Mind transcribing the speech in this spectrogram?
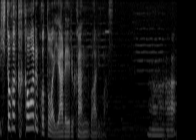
人が関わることはやれる感はあります。あ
